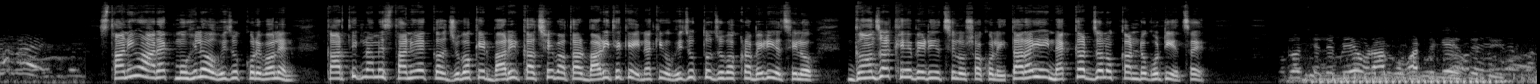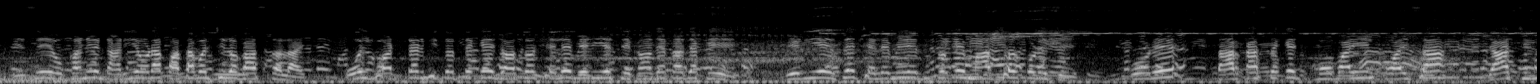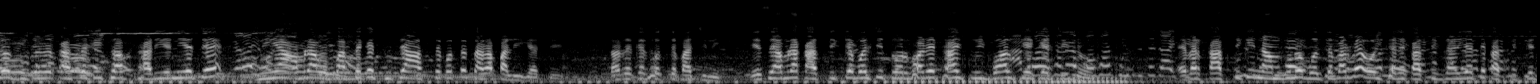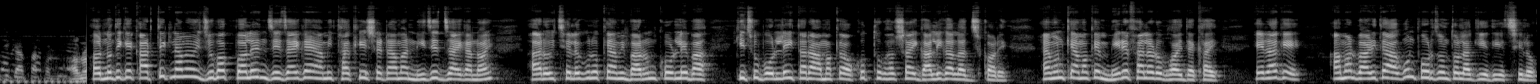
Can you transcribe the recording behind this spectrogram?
স্থানীয় আর এক মহিলা অভিযোগ করে বলেন, কার্তিক নামে স্থানীয় এক যুবকের বাড়ির কাছে বা তার বাড়ি থেকেই নাকি অভিযুক্ত যুবকরা বেরিয়েছিল, গাঁজা খেয়ে বেরিয়েছিল সকলেই, তারাই এই ন্যাক্কারজনক কাণ্ড ঘটিয়েছে। ছেলে মেয়ে, ওরা গোঘাট থেকে এসেছে। এসে ওখানে দাঁড়িয়ে ওরা কথা বলছিল গাছতলায়। ওই ঘরটার ভিতর থেকে যত ছেলে বেরিয়েছে কাঁজা কাঁজা খেয়ে, বেরিয়ে এসে ছেলে মেয়ে দুটোকে মারধর করেছে। করে তার কাছ থেকে মোবাইল, পয়সা, যা ছিল দুজনের কাছ থেকেই সব ছাড়িয়ে নিয়েছে। নিয়ে আমরা ওপার থেকে ছুটে আসতে করতে তারা পালিয়ে গেছে। তাদেরকে ধরতে পারছিনি এসে আমরা কার্তিককে বলছি, তোর ঘরে ঠাই, তুই বল কে কে ছিল? এবার কার্তিকই নামগুলো বলতে পারবে ওইখানে কার্তিক দাঁড়িয়ে আছে কার্তিককে জিজ্ঞাসা করবে। অন্যদিকে কার্তিক নামে ওই যুবক বলেন যে জায়গায় আমি থাকি সেটা আমার নিজের জায়গা নয় আর ওই ছেলেগুলোকে আমি বারণ করলে বা কিছু বললেই তারা আমাকে অকথ্য ভাষায় গালিগালাজ করে এমনকি আমাকে মেরে ফেলারও ভয় দেখায়। এর আগে আমার বাড়িতে আগুন পর্যন্ত লাগিয়ে দিয়েছিল।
